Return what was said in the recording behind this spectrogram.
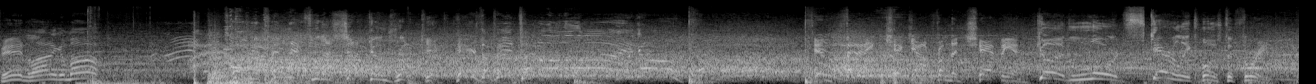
Finn lining him up. Connects with a shotgun drop kick. Here's the pin title on the line. Emphatic kick out from the champion. Good lord, scarily close to three.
